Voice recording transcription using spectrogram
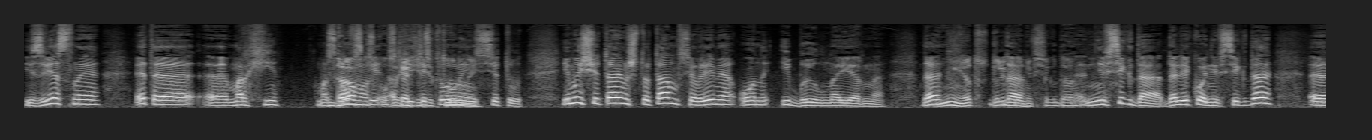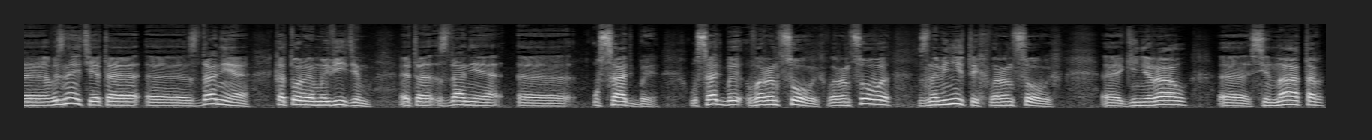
известные, это э, Мархи. Московский, да, Московский архитектурный, архитектурный институт. И мы считаем, что там все время он и был, наверное. Да? Нет, далеко да. не всегда. Не всегда, далеко не всегда. Э, вы знаете, это э, здание, которое мы видим, это здание э, усадьбы, усадьбы Воронцовых. Воронцова, знаменитых Воронцовых. Генерал, сенатор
